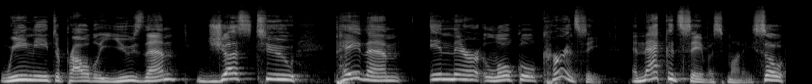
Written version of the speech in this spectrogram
we need to probably use them just to pay them in their local currency. And that could save us money. So,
